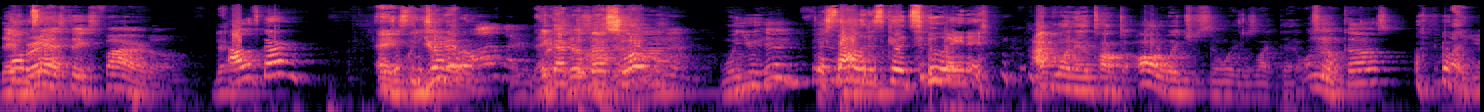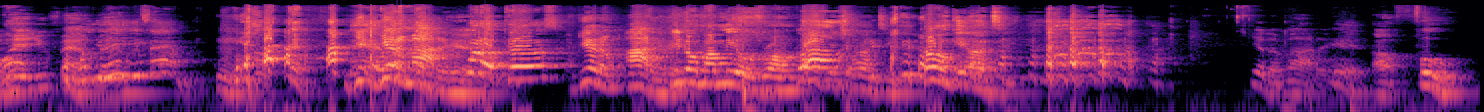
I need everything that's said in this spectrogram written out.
They Thumbs up. breadsticks fire though. Olive Garden? Hey, when you general. hear, they got the Just best in general. slogan. When you hear, you The feel. salad is good too, ain't it? I go in there and talk to all the waitresses and waiters like that. What's up, cuz? Like, You what? hear you family. When you hear, you family. Get, get them out of here. What up, cuz? Get them out of here. You know my meal's wrong. Go Well- get your auntie. Go and get auntie. Get them out of here. Yeah, a fool.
